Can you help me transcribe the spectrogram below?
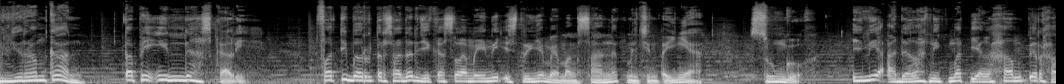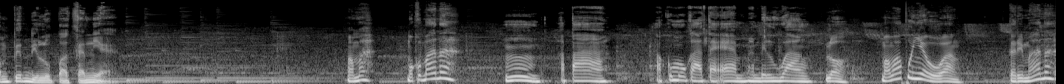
Menyeramkan, tapi indah sekali. Fatih baru tersadar jika selama ini istrinya memang sangat mencintainya. Sungguh, ini adalah nikmat yang hampir-hampir dilupakannya. Mama, mau ke mana? Hmm, apa? Aku mau ke ATM ambil uang. Loh, Mama punya uang? Dari mana?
